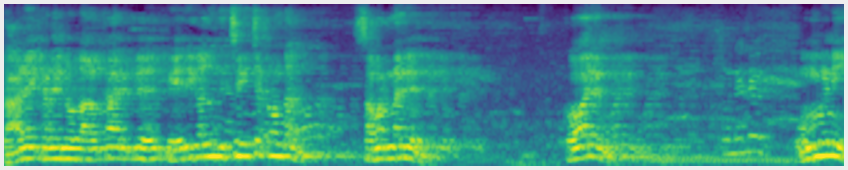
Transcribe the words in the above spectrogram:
താഴേക്കടയിലുള്ള ആൾക്കാർക്ക് പേരുകൾ നിശ്ചയിച്ചിട്ടുണ്ട്. സവർണര് കോരൻ ഉമ്മിണി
